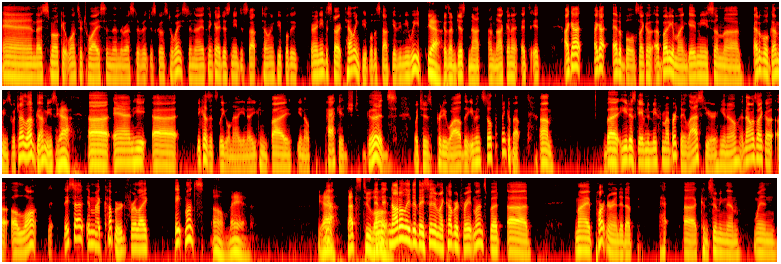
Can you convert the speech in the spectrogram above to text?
and I smoke it once or twice, and then the rest of it just goes to waste. And I think I just need to stop telling people to, or I need to start telling people to stop giving me weed yeah. because I'm just not. I'm not gonna. It's it. I got I got edibles. Like a, a buddy of mine gave me some uh, edible gummies, which I love gummies. Yeah, Uh, and he uh, because it's legal now. You know, you can buy you know packaged goods, which is pretty wild to even still think about. Um, but he just gave them to me for my birthday last year. You know, and that was like a a, a long. They sat in my cupboard for like eight months. Oh man. Yeah, Yeah. that's too long. they, not only did they sit in my cupboard for eight months, but uh, my partner ended up uh, consuming them when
